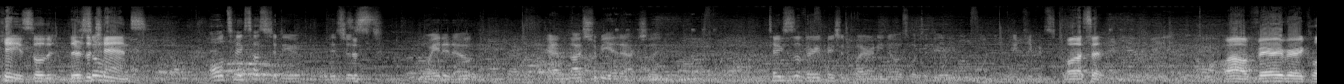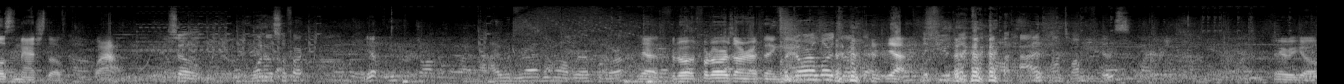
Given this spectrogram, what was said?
Okay, so th- there's a chance. All it takes us to do is just, wait it out. And that should be it, actually. Tags is a very patient player, and he knows what to do and keep it straight. Well, that's it. Wow, very, very close match, though. Wow. So, 1 0 so far? Yep. I would rather not wear a fedora. Yeah, fedora, fedoras aren't our thing. man. Fedora Lord's right there. Yeah. If you'd like to put the hat on top of his, There we go.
